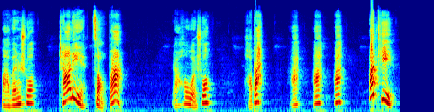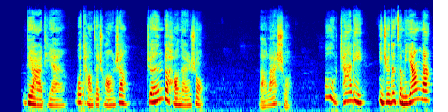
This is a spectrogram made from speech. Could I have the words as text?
马文说：“查理，走吧。”然后我说：“好吧。”啊啊啊！阿提。第二天，我躺在床上，真的好难受。劳拉说：“哦，查理，你觉得怎么样啊？”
